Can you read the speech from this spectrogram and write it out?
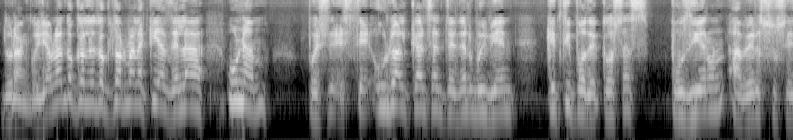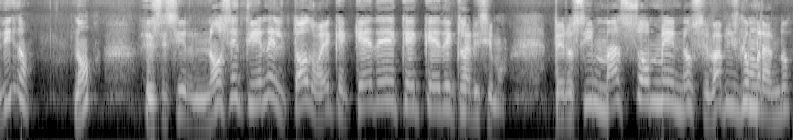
Durango. Y hablando con el doctor Malaquías de la UNAM, pues este, uno alcanza a entender muy bien qué tipo de cosas pudieron haber sucedido. ¿No? Es decir, no se tiene el todo, ¿eh? que quede, que quede clarísimo, pero sí más o menos se va vislumbrando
